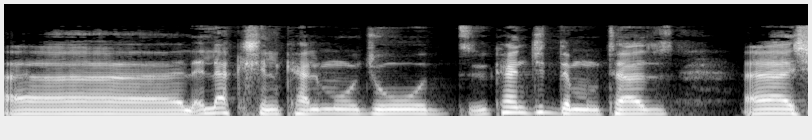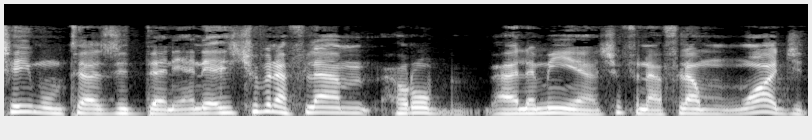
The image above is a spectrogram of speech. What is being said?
آه، الأكشن اللي كان موجود كان جدا ممتاز آه، شيء ممتاز جدا. يعني شفنا أفلام حروب عالمية شفنا أفلام واجد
